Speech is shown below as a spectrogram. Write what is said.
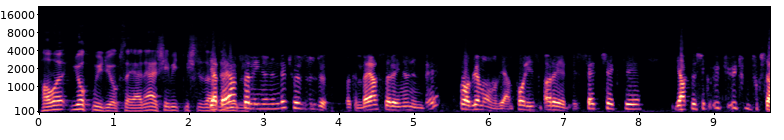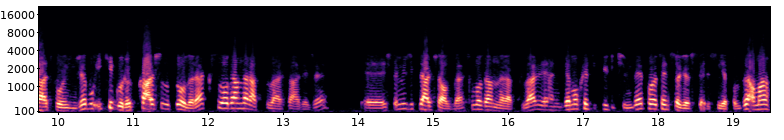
hava yok muydu yoksa yani her şey bitmişti zaten. Ya Beyaz Saray'ın önünde çözüldü. Bakın Beyaz Saray'ın önünde problem olmadı. Yani polis araya bir set çekti yaklaşık 3-3,5 saat boyunca bu iki grup karşılıklı olarak sloganlar attılar sadece. Ee, işte müzikler çaldılar, sloganlar attılar. Yani demokratik bir biçimde protesto gösterisi yapıldı. Ama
